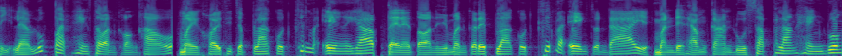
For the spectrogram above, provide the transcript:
ติแล้วลูกปัดแห่งสวรรค์ของเขาไม่ค่อยที่จะปรากฏขึ้นมาเองนะครับ แต่ในตอนนี้มันก็ได้ปรากฏขึ้นมาเองจนได้ มันได้ทำการดูดซับพลังแห่งดวง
